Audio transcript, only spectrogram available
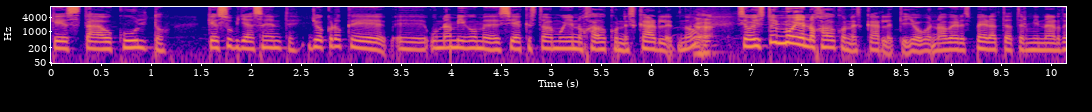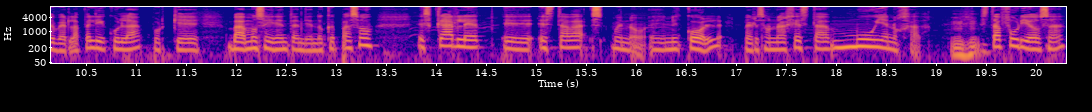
que está oculto, que es subyacente. Yo creo que eh, un amigo me decía que estaba muy enojado con Scarlett, ¿no? Ajá. Dice, oye, estoy muy enojado con Scarlett. Y yo, bueno, a ver, espérate a terminar de ver la película porque vamos a ir entendiendo qué pasó. Scarlett eh, estaba, bueno, eh, Nicole, el personaje, está muy enojada está furiosa.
